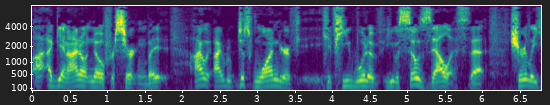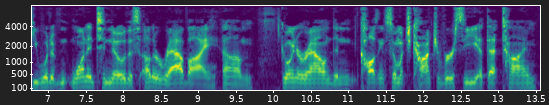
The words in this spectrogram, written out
I, again, I don't know for certain, but I, I just wonder if if he would have. He was so zealous that surely he would have wanted to know this other rabbi um, going around and causing so much controversy at that time.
